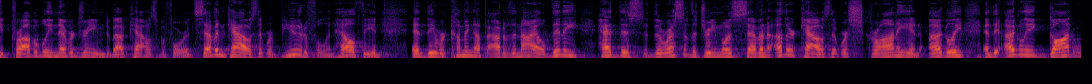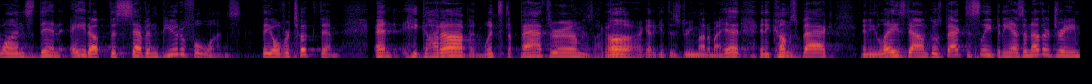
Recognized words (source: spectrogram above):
He'd probably never dreamed about cows before. It's seven cows that were beautiful and healthy, and, and they were coming up out of the Nile. Then he had this, the rest of the dream was seven other cows that were scrawny and ugly, and the ugly, gaunt ones then ate up the seven beautiful ones. They overtook them. And he got up and went to the bathroom. He's like, oh, I got to get this dream out of my head. And he comes back and he lays down, goes back to sleep, and he has another dream.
